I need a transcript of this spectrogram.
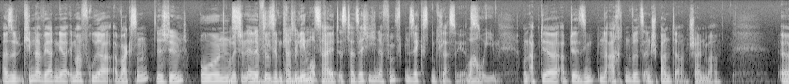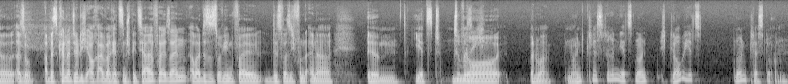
Also Kinder werden ja immer früher erwachsen Das stimmt. und äh, diese Problemzeit ist tatsächlich in der fünften, sechsten Klasse jetzt. Wow. Und ab der, ab der siebten, achten wird es entspannter, scheinbar. Äh, also, aber es kann natürlich auch einfach jetzt ein Spezialfall sein, aber das ist auf jeden Fall das, was ich von einer ähm, jetzt Zuversicht. warte mal, Neuntklässlerin, jetzt neun, ich glaube jetzt Neunklässlerin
